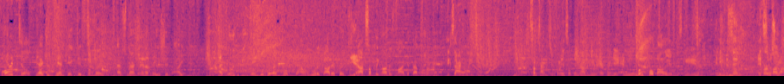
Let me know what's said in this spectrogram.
forward tilt. Yeah, I just pancaked it from the F smash animation. I I feel like if he angled the F tilt down, he would have got it, but Yeah. not something on his mind at that moment. Exactly. Sometimes you find something out new every day. I mean, low profile is this game, and even then, it's so strong.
